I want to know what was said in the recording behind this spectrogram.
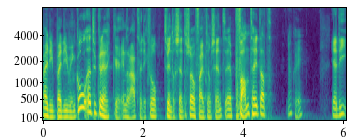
bij, die, bij die winkel. En toen kreeg ik eh, inderdaad, weet ik veel, 20 cent of zo, 25 cent. eh pfand heet dat. Oké. Ja, die,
